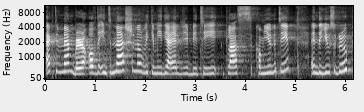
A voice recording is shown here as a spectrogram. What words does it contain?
active member of the international Wikimedia LGBT plus community in the user group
